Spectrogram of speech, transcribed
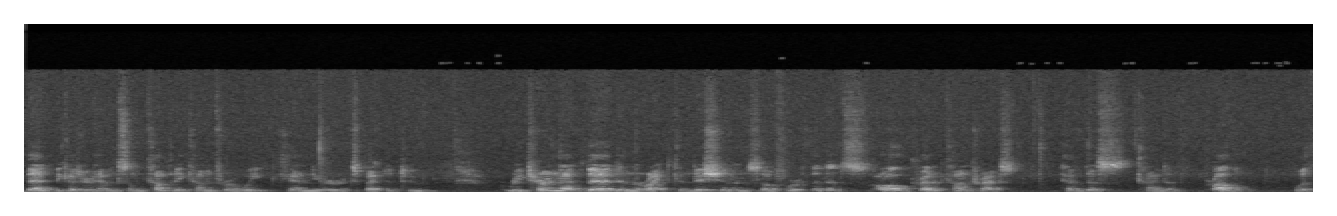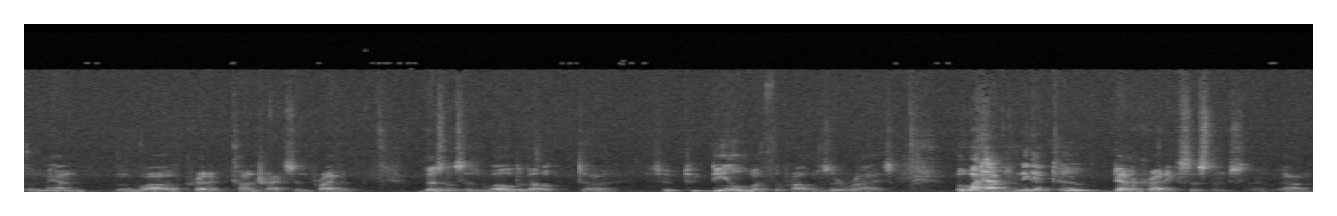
bed because you're having some company come for a week and you're expected to return that bed in the right condition and so forth, that it's, all credit contracts have this kind of problem with them, and the law of credit contracts in private business is well developed uh, to, to deal with the problems that arise. But what happens when you get to democratic systems, um,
